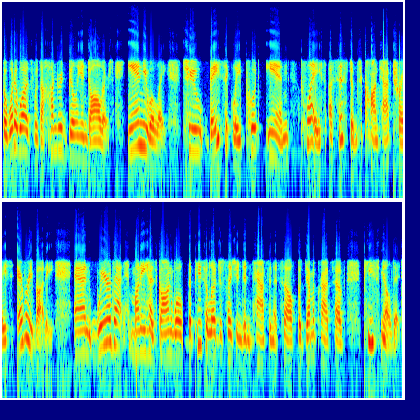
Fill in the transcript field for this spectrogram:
But what it was was $100 billion annually to basically put in place a system to contact trace everybody. And where that money has gone, well, the piece of legislation didn't pass in itself, but Democrats have piecemealed it.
